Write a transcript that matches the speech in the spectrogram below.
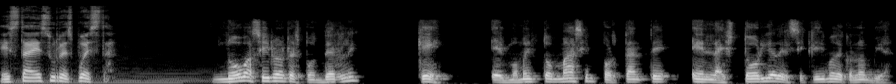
Esta es su respuesta. No vacilo en responderle que el momento más importante en la historia del ciclismo de Colombia.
